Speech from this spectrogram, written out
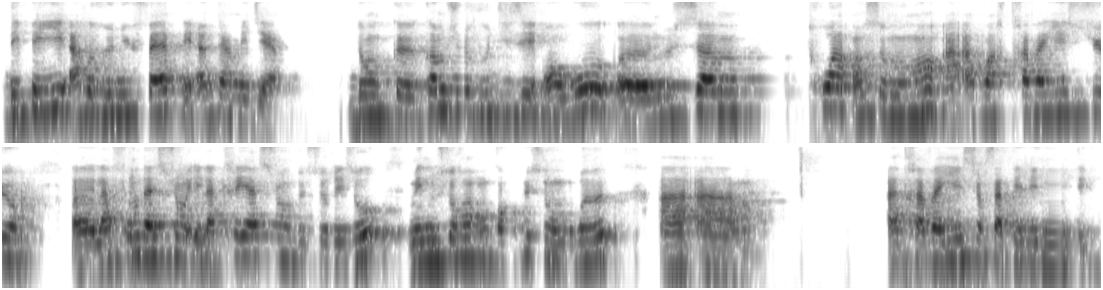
des pays à revenus faibles et intermédiaires. Donc, euh, comme je vous disais en haut, euh, nous sommes trois en ce moment à avoir travaillé sur euh, la fondation et la création de ce réseau, mais nous serons encore plus nombreux à, à, à travailler sur sa pérennité.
